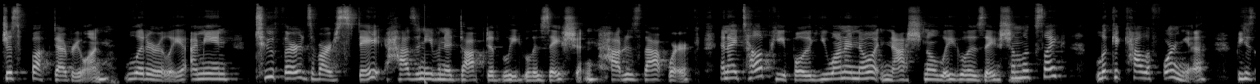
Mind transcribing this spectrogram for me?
just fucked everyone, literally. I mean, two thirds of our state hasn't even adopted legalization. How does that work? And I tell people, you want to know what national legalization looks like? Look at California, because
